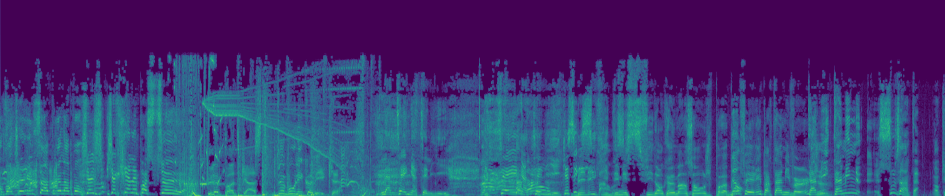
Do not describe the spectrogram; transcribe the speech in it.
on va gérer ça après la pause. Je, je crie à l'imposture. Le podcast Debout les comiques. La teigne atelier. La teigne atelier. Qu'est-ce qui se Billy passe? qui démystifie donc un mensonge pro- proféré par Tammy Verge. Tammy, Tammy euh, sous-entend, OK,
